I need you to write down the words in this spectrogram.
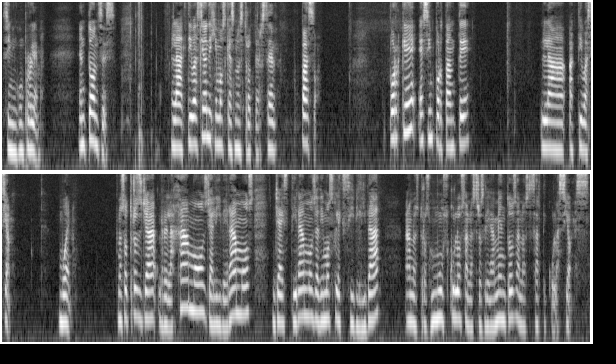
sin ningún problema. Entonces, la activación dijimos que es nuestro tercer paso. ¿Por qué es importante la activación? Bueno, nosotros ya relajamos, ya liberamos, ya estiramos, ya dimos flexibilidad a nuestros músculos, a nuestros ligamentos, a nuestras articulaciones.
